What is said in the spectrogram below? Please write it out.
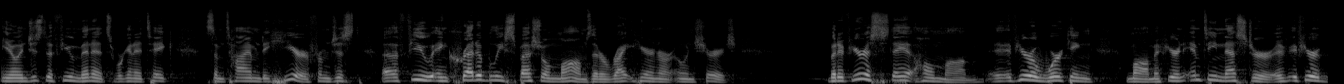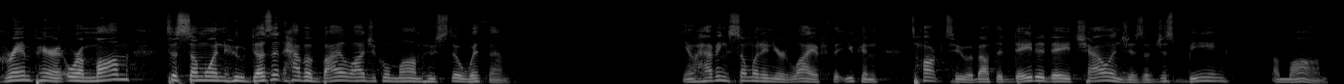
You know, in just a few minutes, we're going to take some time to hear from just a few incredibly special moms that are right here in our own church. But if you're a stay at home mom, if you're a working mom, if you're an empty nester, if, if, you're a grandparent, or a mom to someone who doesn't have a biological mom who's still with them, you know, having someone in your life that you can talk to about the day to day challenges of just being a mom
